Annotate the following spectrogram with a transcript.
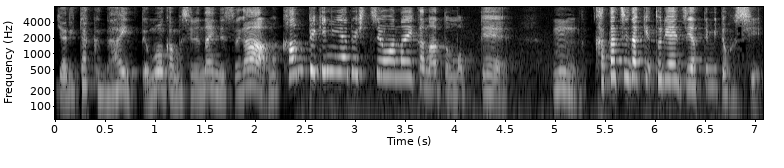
やりたくないって思うかもしれないんですが、もう完璧にやる必要はないかなと思って、うん、形だけとりあえずやってみてほしい。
